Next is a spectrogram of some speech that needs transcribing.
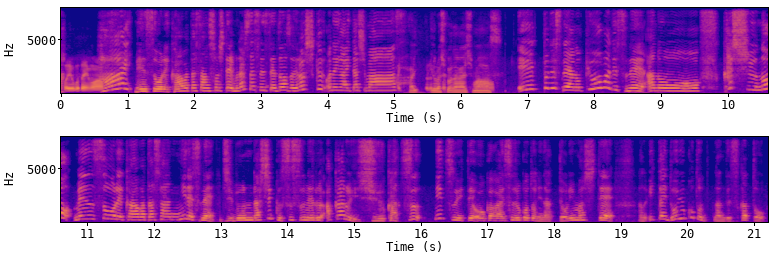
おはようございます。はい。メンソーレ川端さんそして村下先生どうぞよろしくお願いいたします。はいよろしくお願いしますえー、っとですねあの今日はですねあのー、歌手のメンソーレ川端さんにですね自分らしく進める明るい就活についてお伺いすることになっておりましてあの一体どういうことなんですかと、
